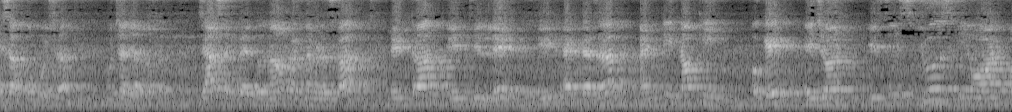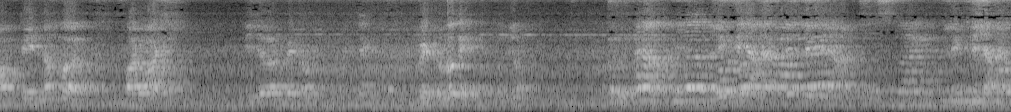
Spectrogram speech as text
ऐसा आपको क्वेश्चन पूछा जाता है। जा सकता है तो नाम रखना मैडम उसका tetra ethyl lead it act as anti knocking okay agent it is use in what octane number for what diesel और पेट्रोल पेट्रोल ओके समझो? लिखते जाना लिखते जाना लिखते जाना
